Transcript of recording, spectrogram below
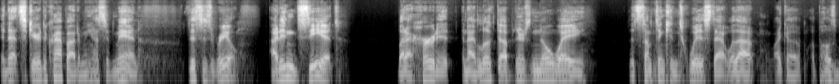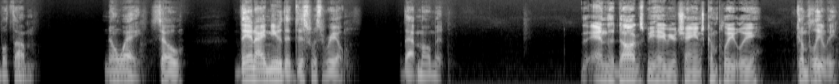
and that scared the crap out of me. I said, man, this is real. I didn't see it, but I heard it and I looked up and there's no way that something can twist that without like a opposable thumb. No way. So then I knew that this was real that moment. And the dog's behavior changed completely. completely.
